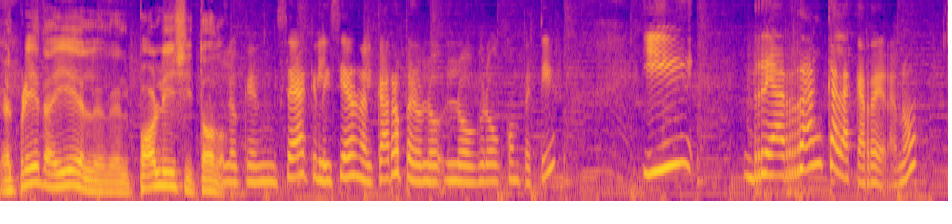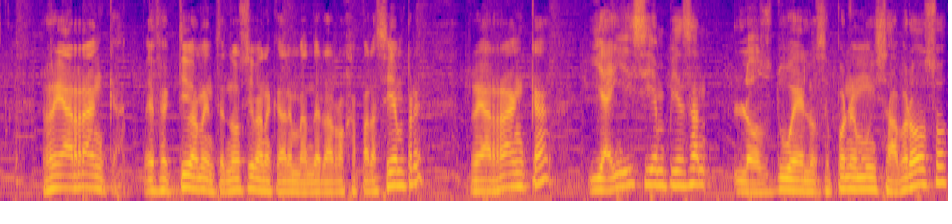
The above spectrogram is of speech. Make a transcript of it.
El Prit ahí, el, polish y todo. Lo que sea que le hicieron al carro, pero lo, logró competir. Y rearranca la carrera, ¿no? Rearranca, efectivamente, no se iban a quedar en bandera roja para siempre. Rearranca y ahí sí empiezan los duelos, se pone muy sabroso.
